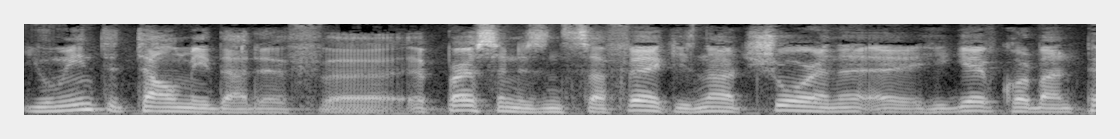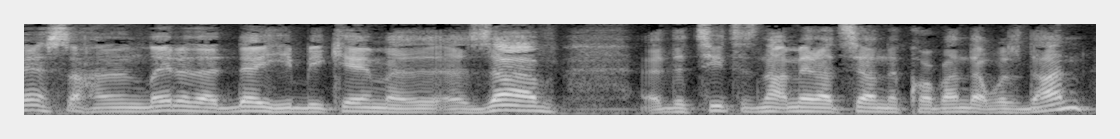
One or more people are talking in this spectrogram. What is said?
You mean to tell me that if uh, a person is in Safek, he's not sure, and uh, he gave Korban Pesach, and then later that day he became a, a Zav, uh, the tzitz is not meratzeh on the Korban that was done?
